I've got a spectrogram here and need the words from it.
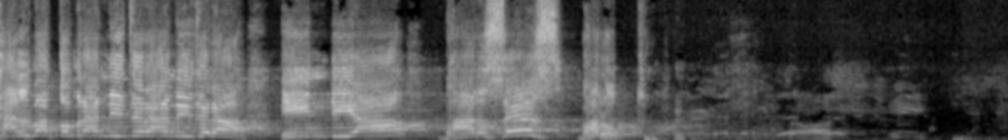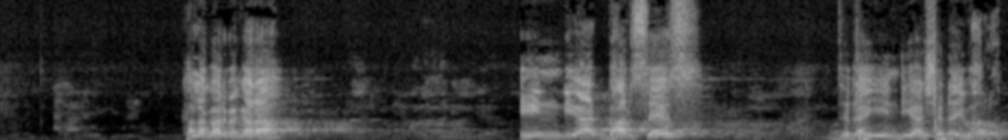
খেলবা তোমরা নিজেরা নিজেরা। India versus Bharat. খেলা করবে কারা? ইন্ডিয়া ভার্সেস যেটাই ইন্ডিয়া সেটাই ভারত।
